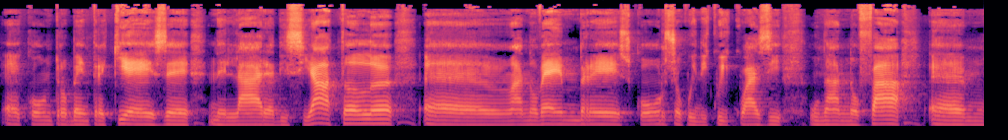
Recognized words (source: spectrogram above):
eh, contro ben tre chiese nell'area di Seattle eh, a novembre scorso quindi qui quasi un anno fa ehm,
